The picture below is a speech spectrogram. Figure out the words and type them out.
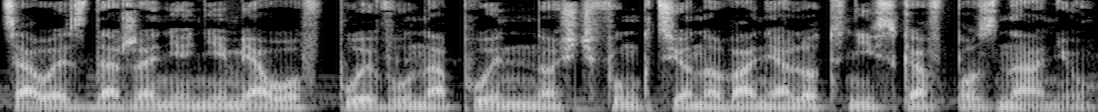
całe zdarzenie nie miało wpływu na płynność funkcjonowania lotniska w Poznaniu.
